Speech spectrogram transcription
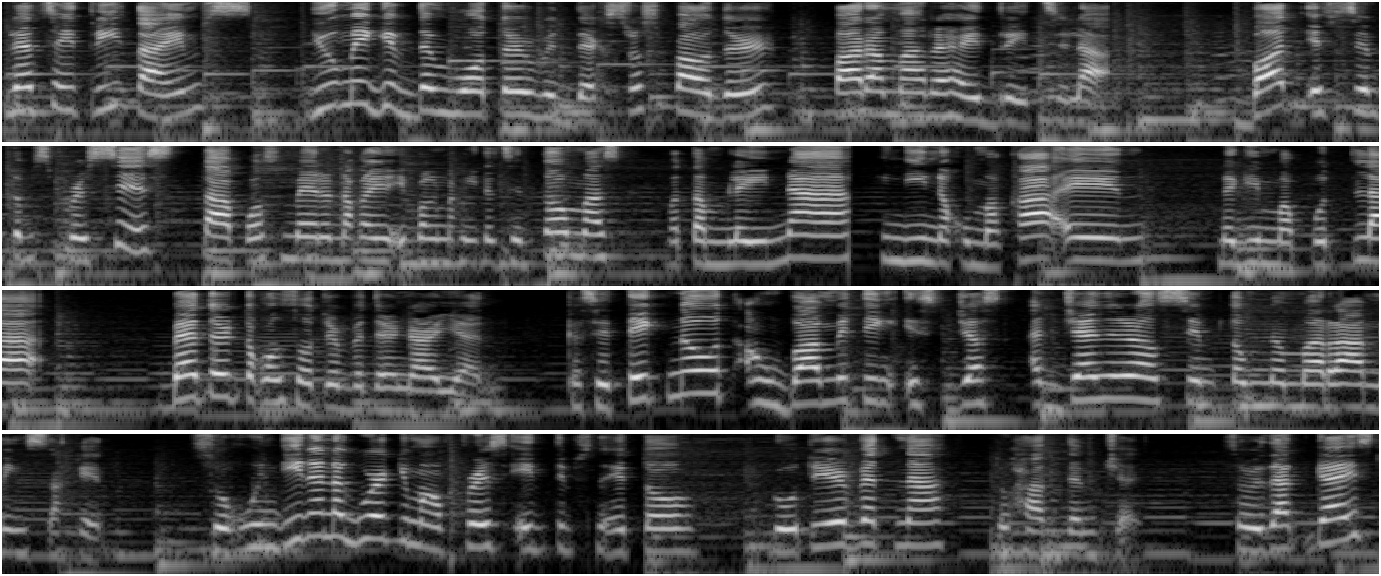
let's say 3 times, you may give them water with dextrose powder para ma-rehydrate sila. But if symptoms persist, tapos meron na kayong ibang nakita sintomas, matamlay na, hindi na kumakain, naging maputla, better to consult your veterinarian. Kasi take note, ang vomiting is just a general symptom na maraming sakit. So kung hindi na nag-work yung mga first aid tips na ito, go to your vet na to have them check. So with that guys,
